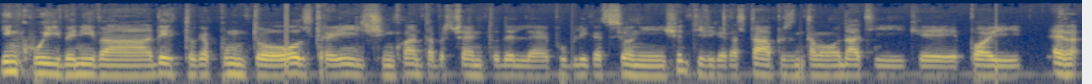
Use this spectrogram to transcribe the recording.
in cui veniva detto che appunto oltre il 50% delle pubblicazioni scientifiche in realtà presentavano dati che poi era,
